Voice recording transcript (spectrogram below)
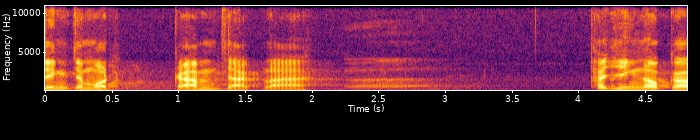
จึงจะหมดกรรมจากปลา ถ้ายิงนกก็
